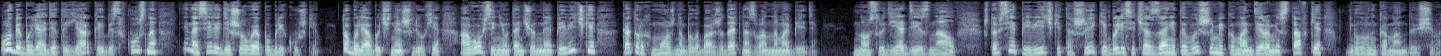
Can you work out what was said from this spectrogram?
Обе были одеты ярко и безвкусно и носили дешевые побрякушки. То были обычные шлюхи, а вовсе не утонченные певички, которых можно было бы ожидать на званном обеде. Но судья Ди знал, что все певички Ташики были сейчас заняты высшими командирами ставки главнокомандующего.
